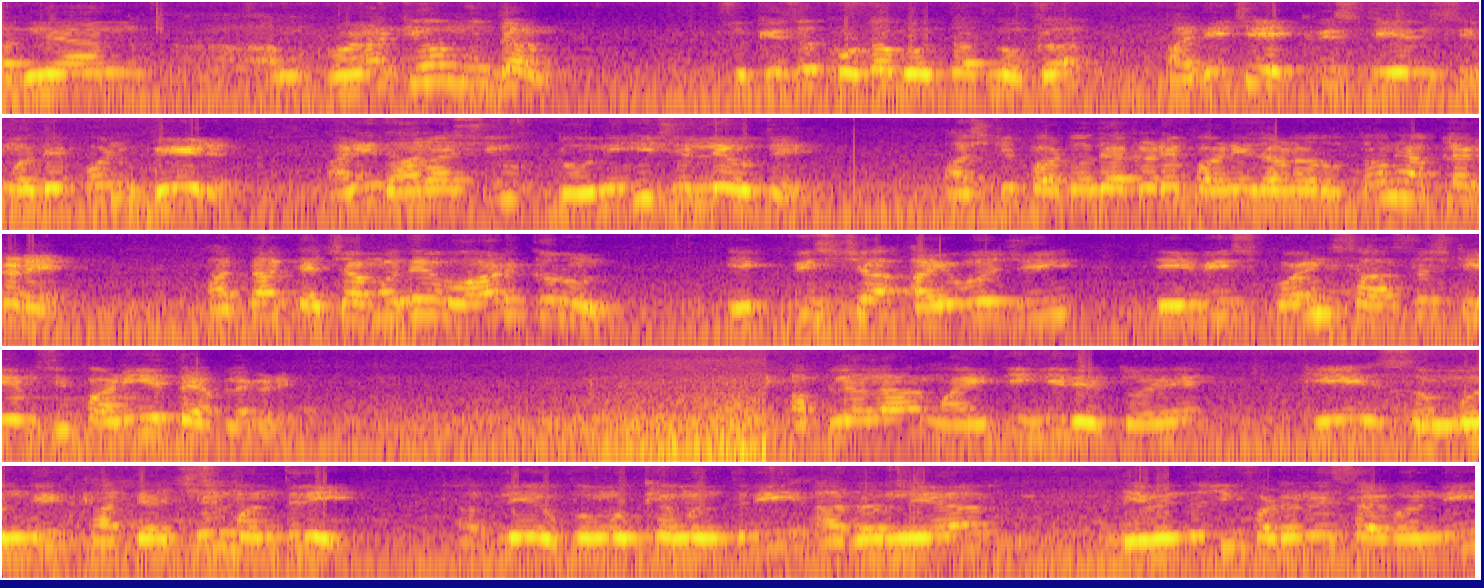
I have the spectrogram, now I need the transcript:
अज्ञान म्हणा किंवा मुद्दाम चुकीचं खोटं बोलतात लोक. आधीचे एकवीस टीएमसी मध्ये पण बीड आणि धाराशिव दोन्हीही जिल्हे होते. आष्टी पाटोद्याकडे पाणी जाणार होतं आणि आपल्याकडे. आता त्याच्यामध्ये वाढ करून एकवीसच्या ऐवजी तेवीस पॉईंट सहासष्ट टीएमसी पाणी येत आहे आपल्याकडे. आपल्याला माहितीही देतोय की संबंधित खात्याचे मंत्री आपले उपमुख्यमंत्री आदरणीय देवेंद्रजी फडणवीस साहेबांनी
